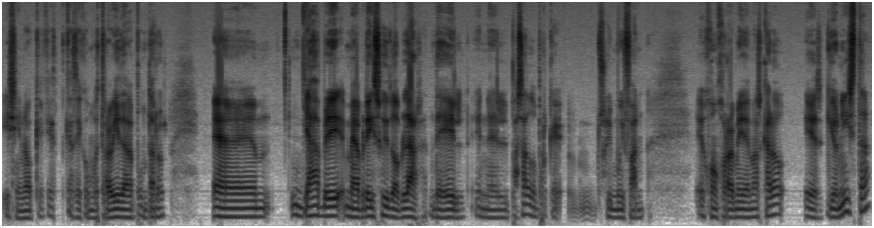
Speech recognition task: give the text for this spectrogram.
y si no, que, hace con vuestra vida, apuntaros, eh, ya me habréis oído hablar de él en el pasado, porque soy muy fan. Eh, Juanjo Ramírez Máscaro es guionista,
